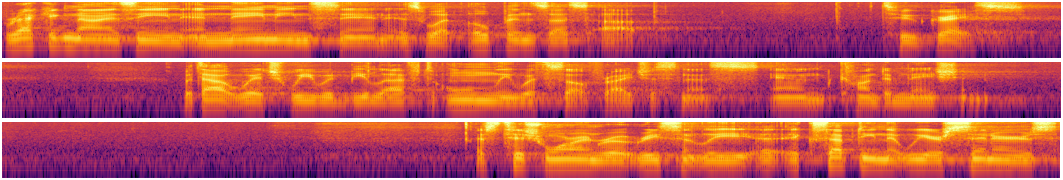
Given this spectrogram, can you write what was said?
Recognizing and naming sin is what opens us up to grace, without which we would be left only with self righteousness and condemnation. As Tish Warren wrote recently, accepting that we are sinners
